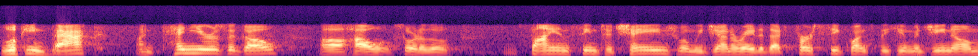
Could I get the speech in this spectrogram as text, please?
looking back on 10 years ago, uh, how sort of the science seemed to change when we generated that first sequence of the human genome,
